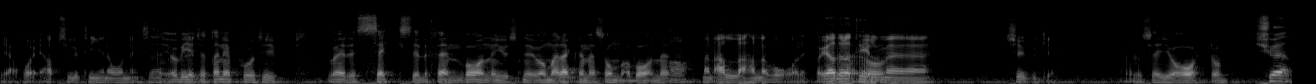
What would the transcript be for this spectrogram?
jag har absolut ingen aning. Så jag vet ju att han är på typ vad är det, sex eller fem banor just nu om man räknar med sommarbanor. Ja. Men alla han har varit på. Jag drar till ja. med 20. Ja, då säger jag 18. 21.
